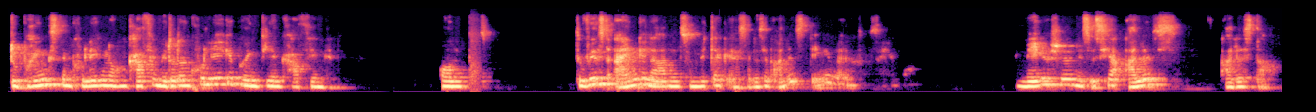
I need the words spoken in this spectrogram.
du bringst dem Kollegen noch einen Kaffee mit oder ein Kollege bringt dir einen Kaffee mit. Und du wirst eingeladen zum Mittagessen. Das sind alles Dinge, weil ich sage, mega schön, es ist ja alles, alles da.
